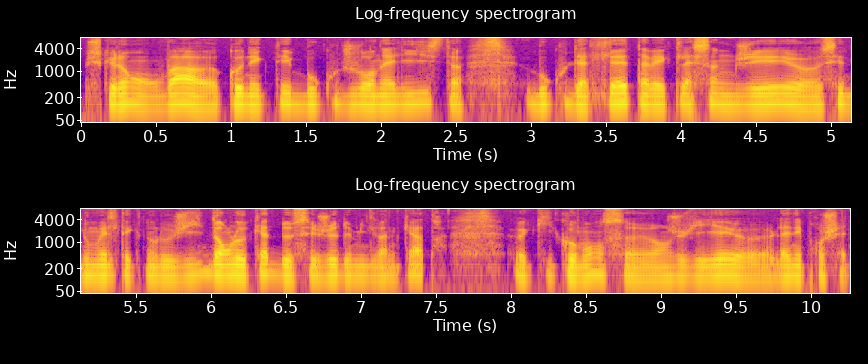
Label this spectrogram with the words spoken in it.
puisque là on va connecter beaucoup de journalistes, beaucoup d'athlètes avec la 5G, ces nouvelles technologies, dans le cadre de ces Jeux 2024 qui commencent en juillet l'année prochaine.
